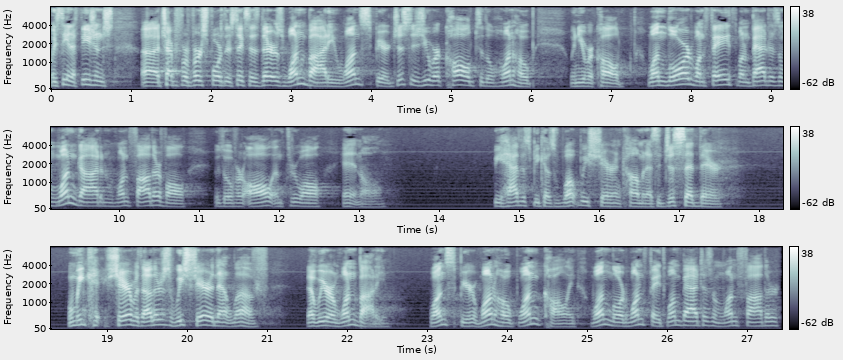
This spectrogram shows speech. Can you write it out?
We see in Ephesians uh, chapter 4, verse 4 through 6 says, There is one body, one spirit, just as you were called to the one hope when you were called. One Lord, one faith, one baptism, one God, and one Father of all, who's over all and through all and in all. We have this because what we share in common, as it just said there, when we share with others, we share in that love that we are one body, one spirit, one hope, one calling, one Lord, one faith, one baptism, one Father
